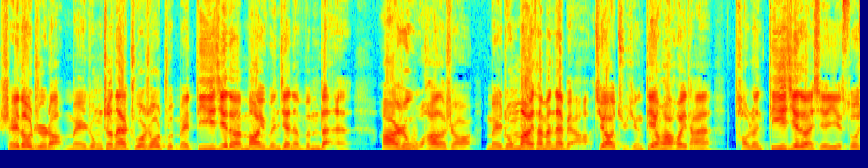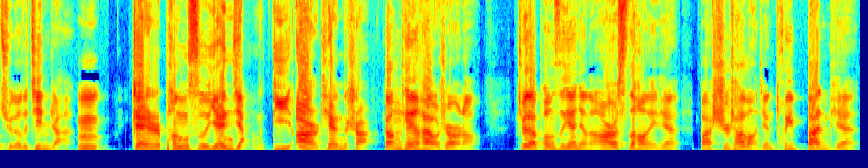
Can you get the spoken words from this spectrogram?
谁都知道，美中正在着手准备第一阶段贸易文件的文本。二十五号的时候，美中贸易谈判代表就要举行电话会谈，讨论第一阶段协议所取得的进展。嗯。这是彭斯演讲第二天的事儿，当天还有事儿呢。就在彭斯演讲的二十四号那天，把时差往前推半天，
